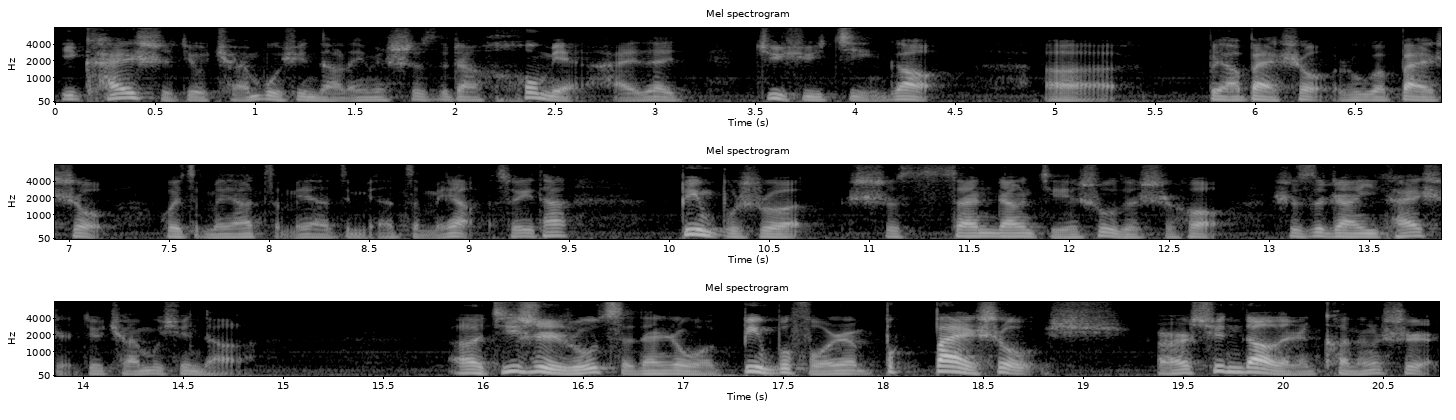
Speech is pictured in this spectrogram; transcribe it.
一开始就全部殉道了，因为十四章后面还在继续警告。呃，不要拜寿，如果拜寿会怎么样？怎么样？怎么样？怎么样？所以他并不说十三章结束的时候，十四章一开始就全部殉道了。呃，即使如此，但是我并不否认不拜寿而殉道的人可能是，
